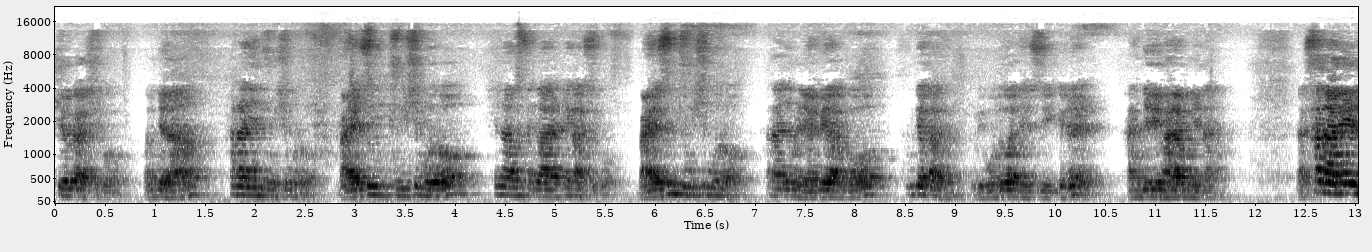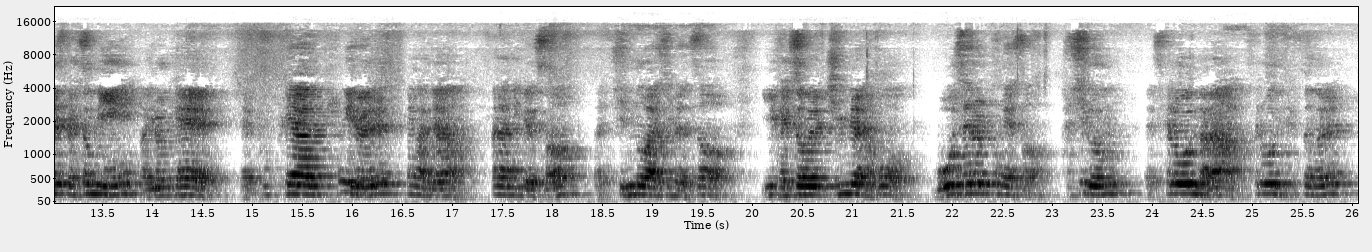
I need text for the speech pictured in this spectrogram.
기억하시고 언제나 하나님 중심으로 말씀 중심으로 신앙생활 해가시고 말씀 중심으로 하나님을 예배하고 섬겨가는 우리 모두가 될 수 있기를 간절히 바랍니다. 산 아래 백성이 이렇게 부패한 행위를 행하자 하나님께서 진노하시면서 이 백성을 진멸하고 모세를 통해서 다시금 새로운 나라, 새로운 백성을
